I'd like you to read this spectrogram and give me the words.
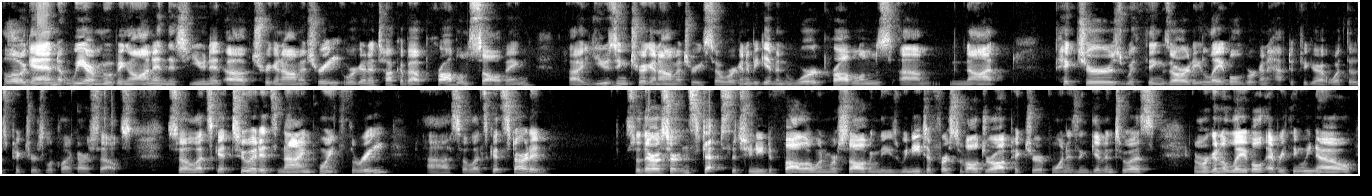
Hello again. We are moving on in this unit of trigonometry. We're going to talk about problem solving uh, using trigonometry. So we're going to be given word problems, um, not pictures with things already labeled. We're going to have to figure out what those pictures look like ourselves. So let's get to it. It's 9.3. Uh, so let's get started. So there are certain steps that you need to follow when we're solving these. We need to first of all draw a picture if one isn't given to us. And we're going to label everything we know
